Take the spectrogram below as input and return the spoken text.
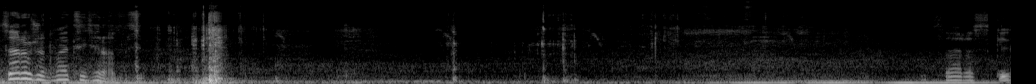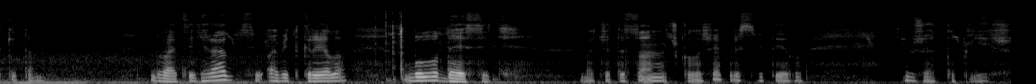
Зараз вже 20 градусів. Зараз скільки там? 20 градусів, а відкрила було 10. Бачите, сонечко лише присвітило і вже тепліше.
